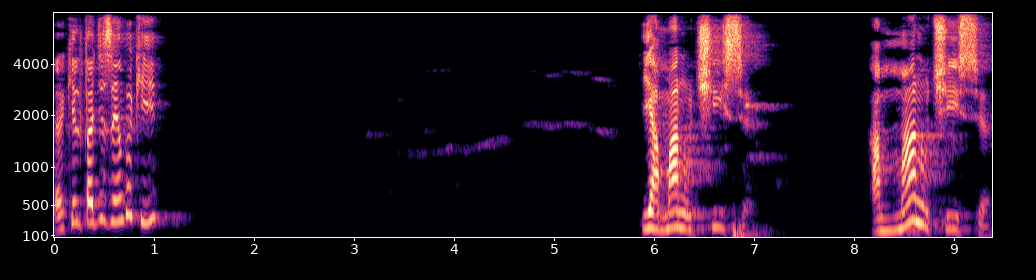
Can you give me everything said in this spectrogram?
É o que ele está dizendo aqui. E a má notícia a má notícia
